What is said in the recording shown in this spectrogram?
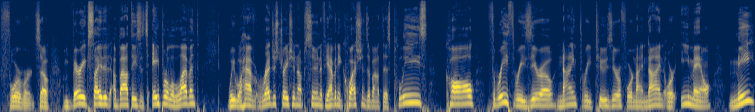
forward. So I'm very excited about these. It's April 11th. We will have registration up soon. If you have any questions about this, please call 330 932 0499 or email me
